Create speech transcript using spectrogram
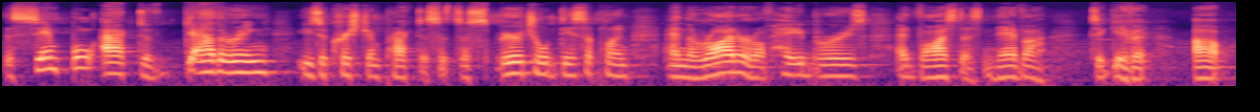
The simple act of gathering is a Christian practice. It's a spiritual discipline, and the writer of Hebrews advised us never to give it up.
